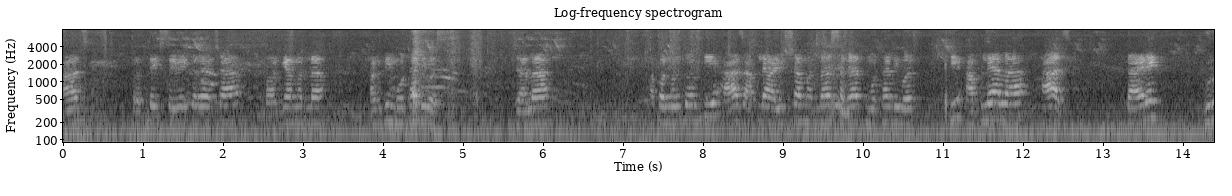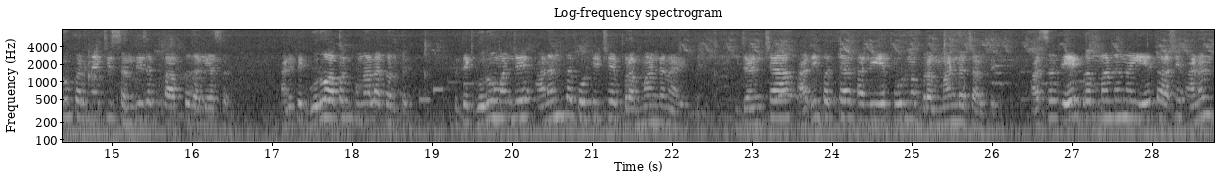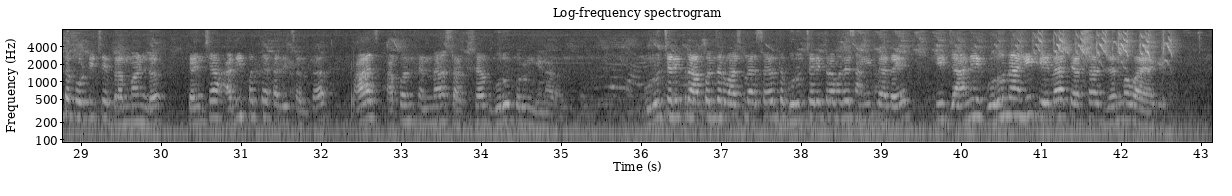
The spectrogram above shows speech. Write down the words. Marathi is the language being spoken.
आज प्रत्येक सेवेकराच्या भाग्यामधला अगदी मोठा दिवस ज्याला आपण म्हणतो की आज आपल्या आयुष्यामधला सगळ्यात मोठा दिवस की आपल्याला आज डायरेक्ट गुरु करण्याची संधी जर प्राप्त झाली असेल आणि ते गुरु आपण कुणाला करतोय तर ते गुरु म्हणजे अनंत कोटीचे ब्रह्मांड नाही ज्यांच्या आधिपत्याखाली हे पूर्ण ब्रह्मांड चालते. असं एक ब्रह्मांड नाहीये तर असे अनंत कोटीचे ब्रह्मांड त्यांच्या आधिपत्याखाली चालतात. आज आपण त्यांना साक्षात गुरु करून घेणार आहोत. गुरुचरित्र आपण जर वाचलं असेल तर गुरुचरित्रामध्ये सांगितलेलं आहे की ज्याने गुरु नाही केला त्याचा जन्म वाया गेला.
